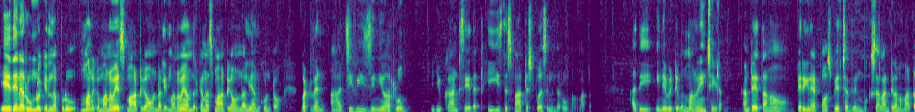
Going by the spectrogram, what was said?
ఏదైనా రూమ్లోకి వెళ్ళినప్పుడు మనకు మనమే స్మార్ట్గా ఉండాలి మనమే అందరికన్నా స్మార్ట్గా ఉండాలి అనుకుంటాం. But when RGV is in your room you can't say that he is the smartest person in the room అన్నమాట. అది ఇన్ఎవిటబుల్ మనం ఏం చేయలేం. అంటే తను పెరిగిన అట్మాస్ఫియర్ చదివిన బుక్స్ అలాంటివి అన్నమాట.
